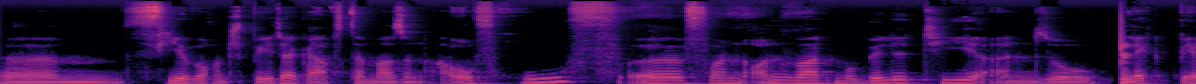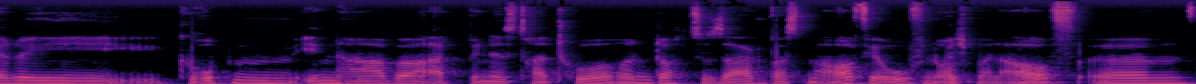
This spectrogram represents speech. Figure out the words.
Ähm, vier Wochen später gab es dann mal so einen Aufruf äh, von Onward Mobility an so BlackBerry-Gruppeninhaber, Administratoren, doch zu sagen, passt mal auf, wir rufen euch mal auf, ähm,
